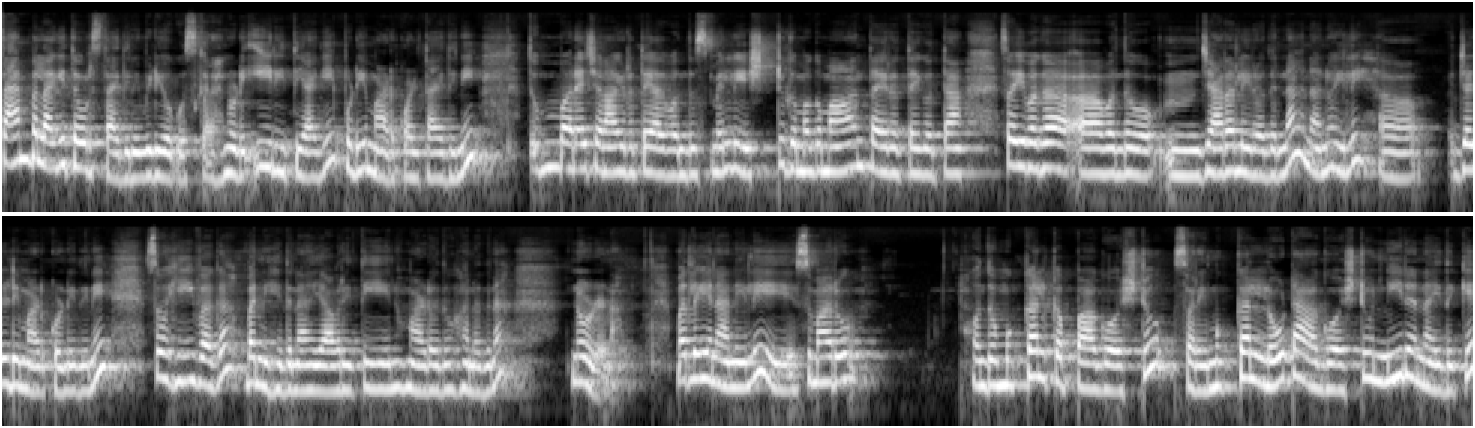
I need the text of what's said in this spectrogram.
ಸ್ಯಾಂಪಲ್ ಆಗಿ ತೋರಿಸ್ತಾ ಇದ್ದೀನಿ ವಿಡಿಯೋಗೋಸ್ಕರ. ನೋಡಿ, ಈ ರೀತಿಯಾಗಿ ಪುಡಿ ಮಾಡ್ಕೊಳ್ತಾ ಇದ್ದೀನಿ. ತುಂಬಾ ಚೆನ್ನಾಗಿರುತ್ತೆ. ಅದು ಒಂದು ಸ್ಮೆಲ್ ಎಷ್ಟು ಗಮಗಮ ಅಂತ ಇರುತ್ತೆ, ಗೊತ್ತಾ? ಸೊ ಇವಾಗ ಒಂದು ಜಾರಲ್ಲಿರೋದನ್ನು ನಾನು ಇಲ್ಲಿ ಜಲ್ಡಿ ಮಾಡ್ಕೊಂಡಿದ್ದೀನಿ. ಸೊ ಇವಾಗ ಬನ್ನಿ, ಇದನ್ನು ಯಾವ ರೀತಿ ಏನು ಮಾಡೋದು ಅನ್ನೋದನ್ನು ನೋಡೋಣ. ಮೊದಲಿಗೆ ನಾನಿಲ್ಲಿ ಸುಮಾರು ಒಂದು ಮುಕ್ಕಾಲು ಕಪ್ ಆಗುವಷ್ಟು ಸಾರಿ ಮುಕ್ಕಾಲು ಲೋಟ ಆಗುವಷ್ಟು ನೀರನ್ನು ಇದಕ್ಕೆ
